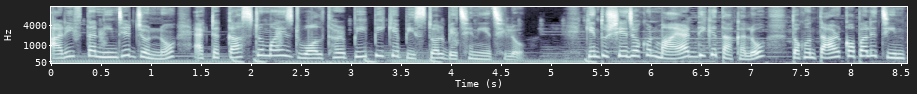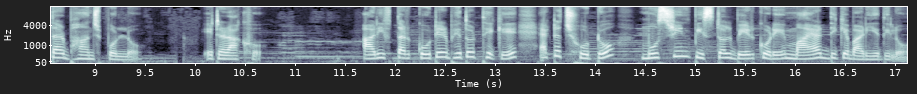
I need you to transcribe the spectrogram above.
আরিফ তার নিজের জন্য একটা কাস্টমাইজড ওয়ালথার পিপিকে পিস্তল বেছে নিয়েছিল। কিন্তু সে যখন মায়ার দিকে তাকালো, তখন তার কপালে চিন্তার ভাঁজ পড়ল। এটা রাখো। আরিফ তার কোটের ভেতর থেকে একটা ছোট, মসৃণ পিস্তল বের করে মায়ার দিকে বাড়িয়ে দিল।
